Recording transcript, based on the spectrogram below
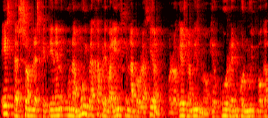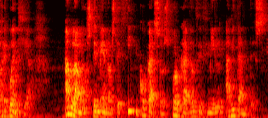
Estas son las que tienen una muy baja prevalencia en la población, o lo que es lo mismo, que ocurren con muy poca frecuencia. Hablamos de menos de 5 casos por cada 10.000 habitantes.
